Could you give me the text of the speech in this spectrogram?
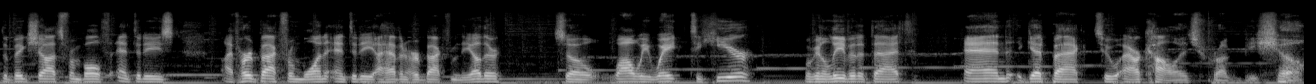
the big shots from both entities. I've heard back from one entity, I haven't heard back from the other. So while we wait to hear, we're going to leave it at that and get back to our college rugby show.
